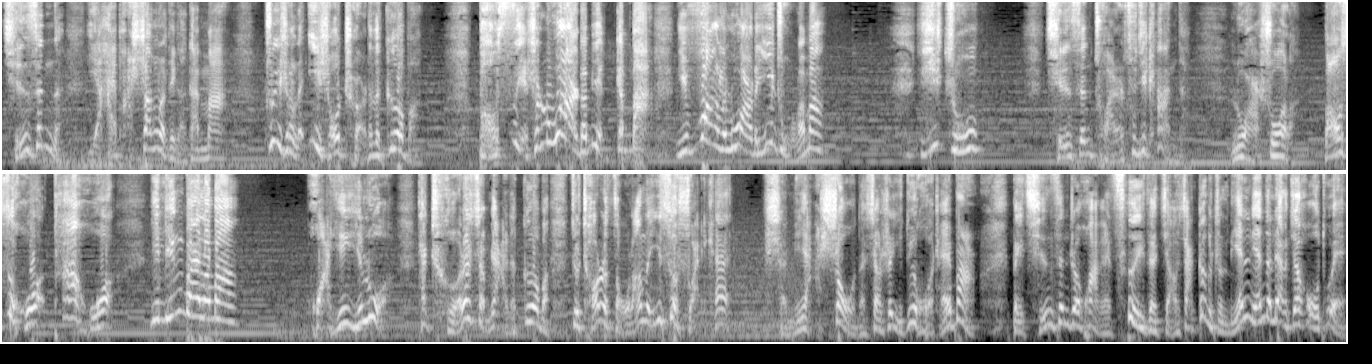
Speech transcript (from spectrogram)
秦森呢，也害怕伤了这个干妈，追上来一手扯着他的胳膊。宝四也是陆二的命，干妈，你忘了陆二的遗嘱了吗？遗嘱？秦森喘着粗气看他。陆二说了，宝四活，他活。你明白了吗？话音一落，他扯着沈明雅的胳膊就朝着走廊的一侧甩开。沈明雅瘦的像是一堆火柴棒，被秦森这话给刺激的脚下，更是连连的踉跄后退，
